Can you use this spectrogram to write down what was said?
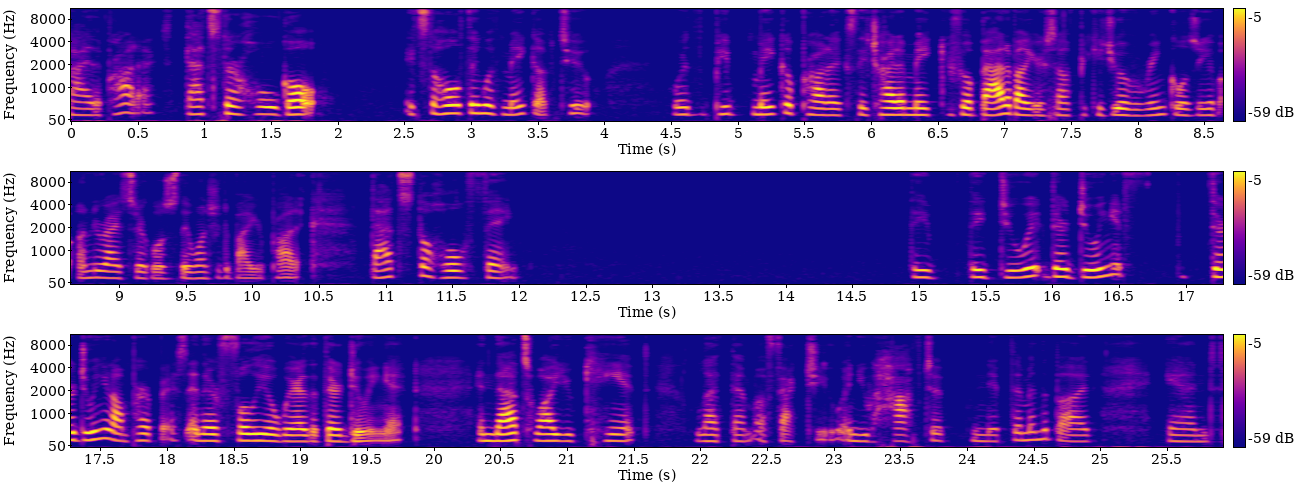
buy the product. That's their whole goal. It's the whole thing with makeup too. Where the pe- makeup products, they try to make you feel bad about yourself because you have wrinkles or you have under eye circles, so they want you to buy your product. That's the whole thing. They they do it. They're doing it. They're doing it on purpose, and they're fully aware that they're doing it, and that's why you can't let them affect you, and you have to nip them in the bud, and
